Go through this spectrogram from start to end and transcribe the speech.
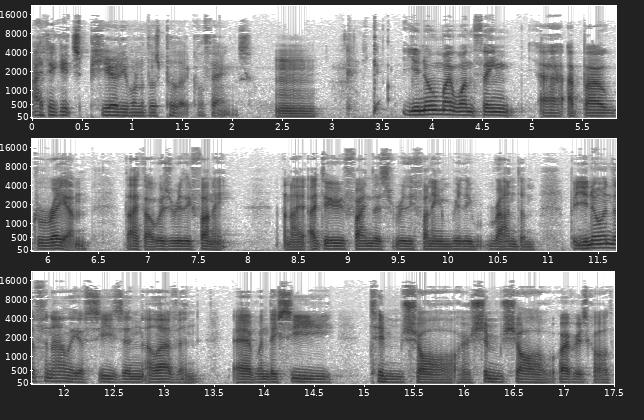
I think it's purely one of those political things. Mm. You know my one thing uh, about Graham that I thought was really funny, and I, I do find this really funny and really random. But you know, in the finale of season eleven, uh, when they see Tim Shaw or Tzim-Sha, whatever he's called,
